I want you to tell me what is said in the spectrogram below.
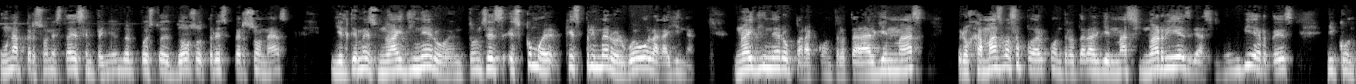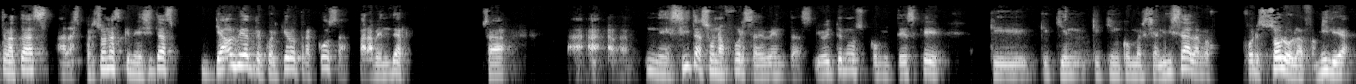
una persona está desempeñando el puesto de dos o tres personas y el tema es no hay dinero. Entonces, es como, ¿qué es primero, el huevo o la gallina? No hay dinero para contratar a alguien más, pero jamás vas a poder contratar a alguien más si no arriesgas, si no inviertes y contratas a las personas que necesitas, ya olvídate de cualquier otra cosa, para vender. O sea, necesitas una fuerza de ventas. Y hoy tenemos comités que, que, quien, que quien comercializa a lo mejor es solo la familia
